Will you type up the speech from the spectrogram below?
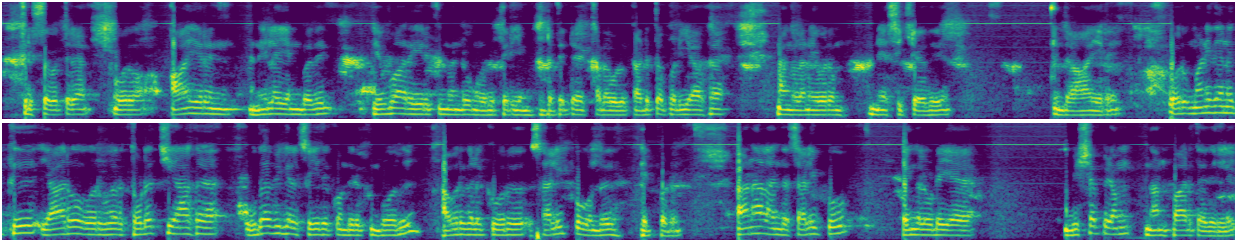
கிறிஸ்தவத்தில் ஒரு ஆயரின் நிலை என்பது எவ்வாறு இருக்கும் என்று உங்களுக்கு தெரியும். கிட்டத்தட்ட கடவுளுக்கு அடுத்தபடியாக நாங்கள் அனைவரும் நேசிக்கிறது இந்த ஆயரை. ஒரு மனிதனுக்கு யாரோ ஒருவர் தொடர்ச்சியாக உதவிகள் செய்து கொண்டிருக்கும் போது அவர்களுக்கு ஒரு சலிப்பு ஒன்று ஏற்படும். ஆனால் அந்த சலிப்பு எங்களுடைய பிஷப்பிடம் நான் பார்த்ததில்லை.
